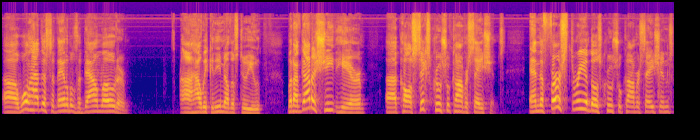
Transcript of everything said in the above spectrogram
uh, we'll have this available as a download or uh, how we can email this to you. But I've got a sheet here uh, called Six Crucial Conversations. And the first three of those crucial conversations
